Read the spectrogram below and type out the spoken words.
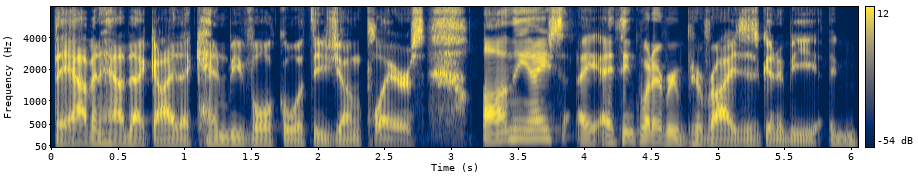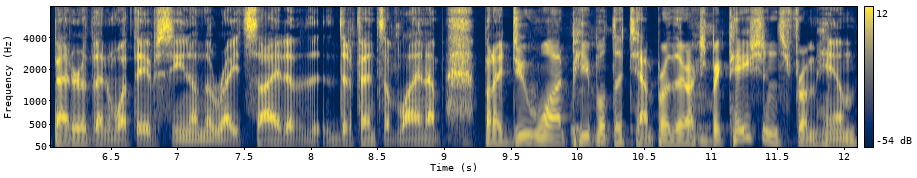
They haven't had that guy that can be vocal with these young players. On the ice, I, I think whatever he provides is going to be better than what they've seen on the right side of the, the defensive lineup. But I do want people to temper their expectations from him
